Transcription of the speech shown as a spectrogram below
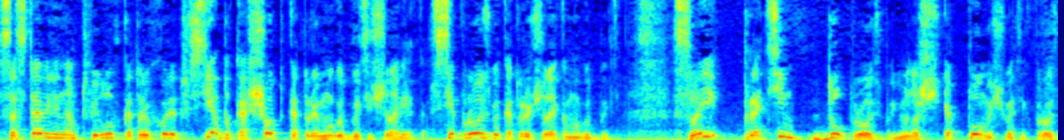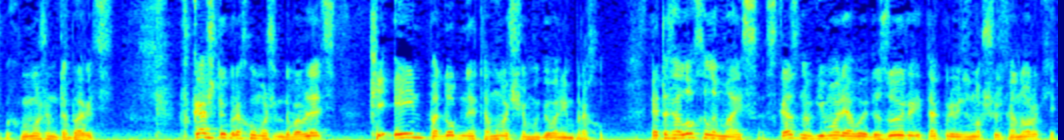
составили нам твилу, в который входят все бакашот, которые могут быть у человека, все просьбы, которые у человека могут быть. Свои протим до просьбы, немножечко помощь в этих просьбах мы можем добавить. В каждую браху можно добавлять кеэйн, подобное тому, о чем мы говорим браху. Это галоха майса, сказано в Геморе Авойда Зойра, и так приведено в Шельканороке,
